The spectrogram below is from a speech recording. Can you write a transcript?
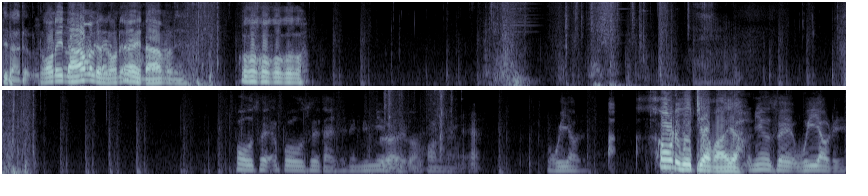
တိလာတော့ကောင်းနေနားမလို့ကောင်းနေနားမလို့ကောကောကောကောကော ပိုးဆွဲအပိုးဆွဲတိုင်းနေမြင်းမြင်းဆွဲခေါင်းနေဝေးရောက်တယ်အောင်းနေကိုကြံပါရမြင်းဆွဲဝေးရောက်တယ်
